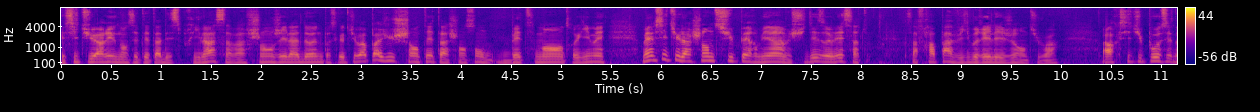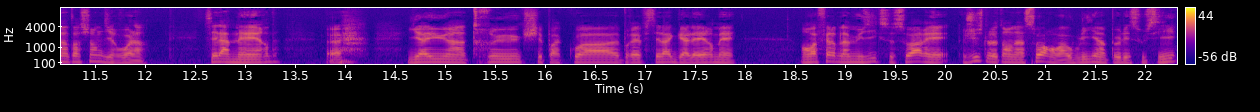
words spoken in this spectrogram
Et si tu arrives dans cet état d'esprit-là, ça va changer la donne parce que tu vas pas juste chanter ta chanson bêtement entre guillemets. Même si tu la chantes super bien, je suis désolé, ça ça fera pas vibrer les gens, tu vois. Alors que si tu poses cette intention de dire voilà, c'est la merde, euh, il y a eu un truc, je sais pas quoi, bref, c'est la galère, mais on va faire de la musique ce soir et juste le temps d'un soir, on va oublier un peu les soucis.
